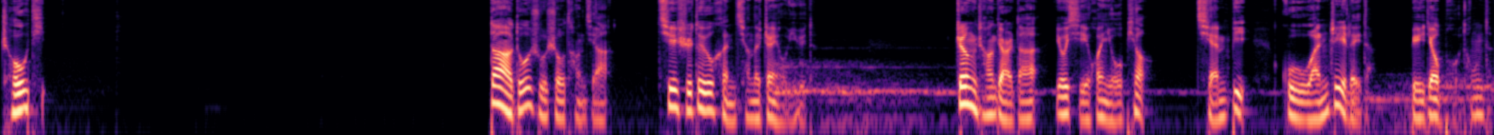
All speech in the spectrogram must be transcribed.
抽屉。大多数收藏家其实都有很强的占有欲的。正常点的有喜欢邮票、钱币、古玩这类的，比较普通的。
